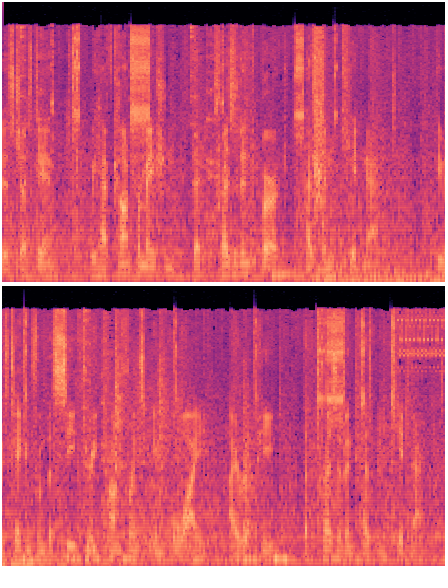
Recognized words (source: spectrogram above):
This just in. We have confirmation that President Burke has been kidnapped. He was taken from the C3 conference in Hawaii. I repeat, the president has been kidnapped.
